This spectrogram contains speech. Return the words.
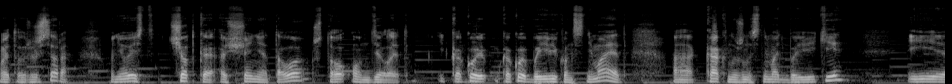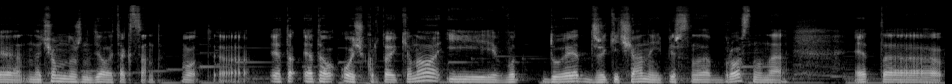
у этого режиссера, у него есть четкое ощущение того, что он делает. И какой, какой боевик он снимает, а, как нужно снимать боевики, и на чем нужно делать акцент. Вот. э, Это, это очень крутое кино, и вот дуэт Джеки Чана и Пирсона Броснана это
